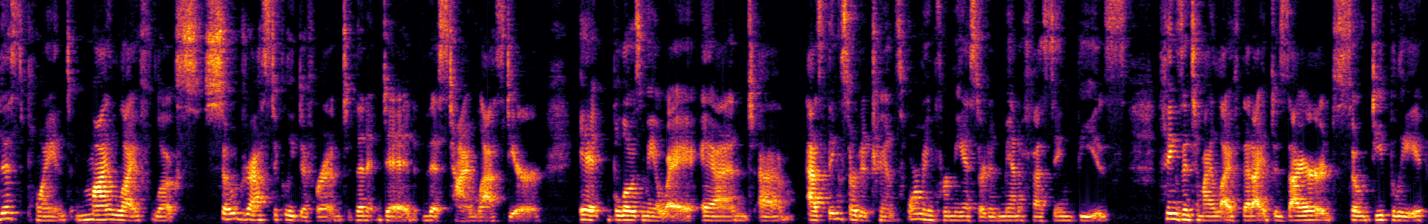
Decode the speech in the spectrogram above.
this point, my life looks so drastically different than it did this time last year. It blows me away. And um, as things started transforming for me, I started manifesting these things into my life that I desired so deeply.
